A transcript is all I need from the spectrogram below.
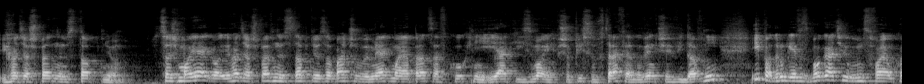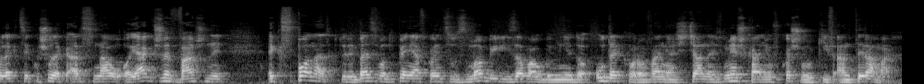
i chociaż w pewnym stopniu coś mojego i chociaż w pewnym stopniu zobaczyłbym jak moja praca w kuchni i jakiś z moich przepisów trafia do większych widowni i po drugie wzbogaciłbym swoją kolekcję koszulek Arsenału o jakże ważny eksponat, który bez wątpienia w końcu zmobilizowałby mnie do udekorowania ściany w mieszkaniu w koszulki w antyramach.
